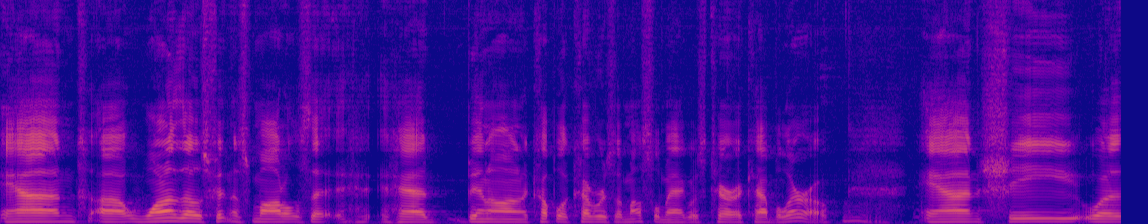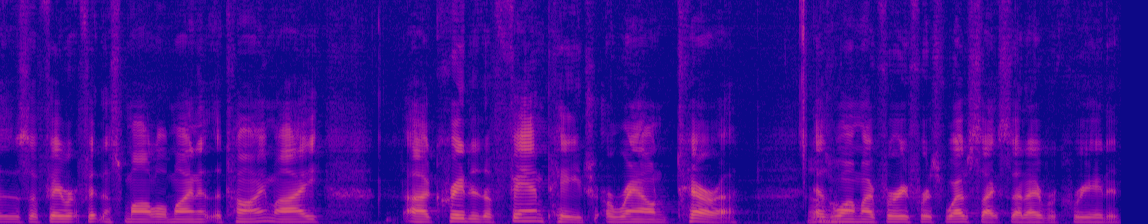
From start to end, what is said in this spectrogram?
And uh, one of those fitness models that had been on a couple of covers of Muscle Mag was Tara Caballero. Mm. And she was a favorite fitness model of mine at the time. I uh, created a fan page around Tara oh. as one of my very first websites that I ever created.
